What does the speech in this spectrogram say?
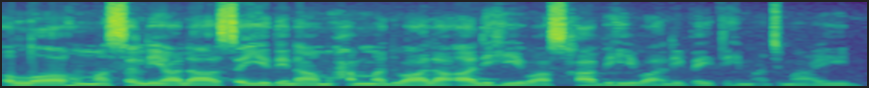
اللہم صلی علی سیدنا محمد وعلی آلہ و اصحابہ و اہل بیتہم اجمعین۔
